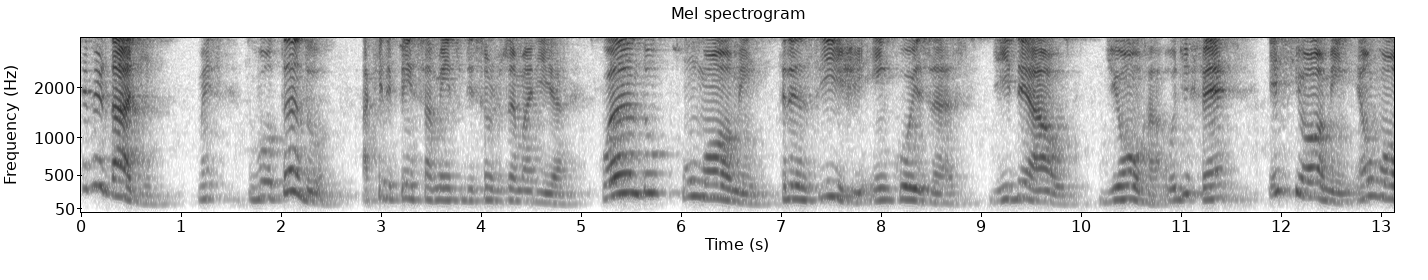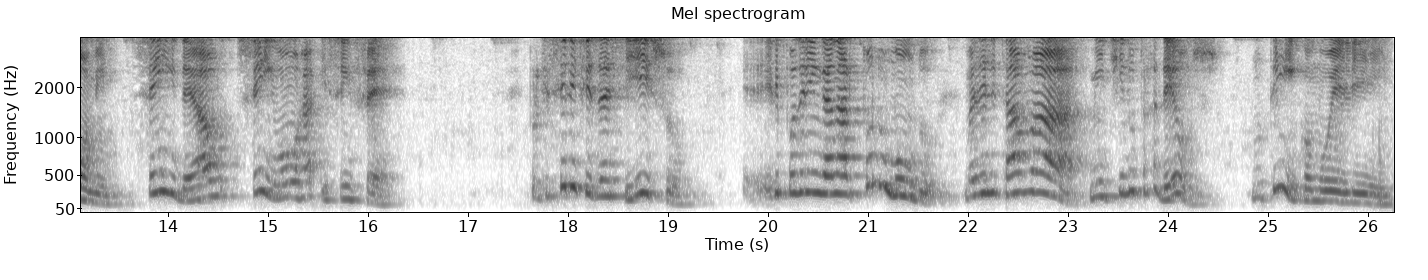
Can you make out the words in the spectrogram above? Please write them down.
É verdade, mas voltando àquele pensamento de São José Maria, quando um homem transige em coisas de ideal, de honra ou de fé, esse homem é um homem sem ideal, sem honra e sem fé. Porque se ele fizesse isso, ele poderia enganar todo mundo, mas ele estava mentindo para Deus. Não tem como ele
